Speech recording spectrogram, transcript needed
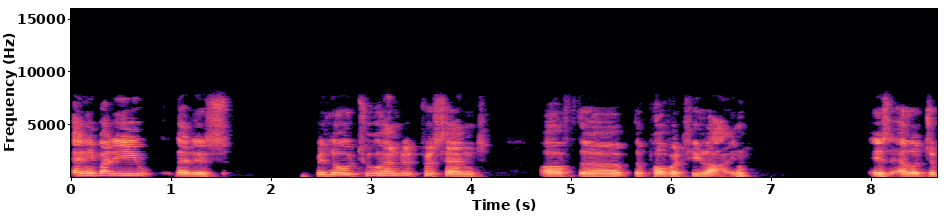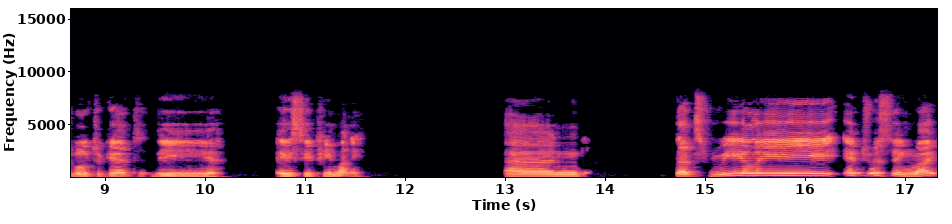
Anybody that is below 200% of the, the poverty line is eligible to get the ACP money. And that's really interesting, right?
